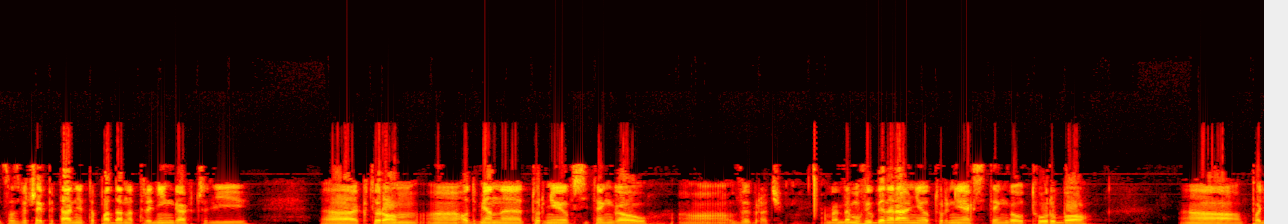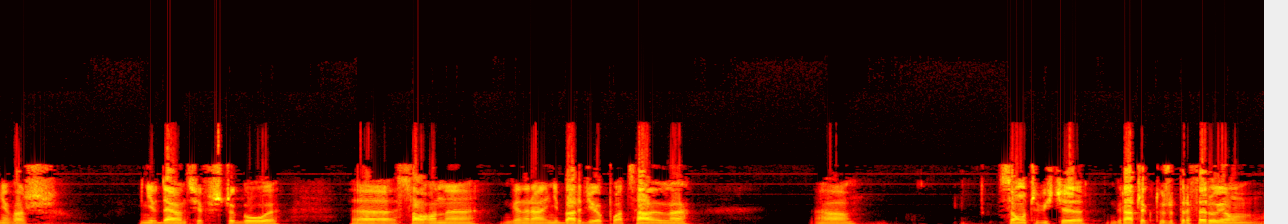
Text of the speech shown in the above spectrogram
Zazwyczaj pytanie to pada na treningach, czyli którą odmianę turniejów Sit Go wybrać. Będę mówił generalnie o turniejach Sit Go Turbo, ponieważ nie wdając się w szczegóły, e, są one generalnie bardziej opłacalne. Są oczywiście gracze, którzy preferują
